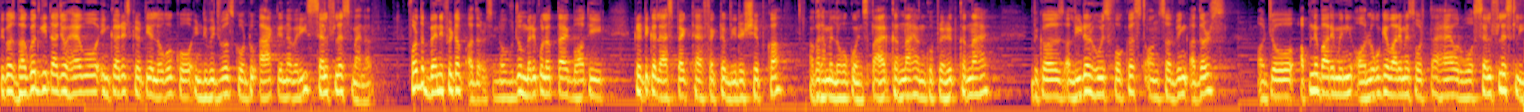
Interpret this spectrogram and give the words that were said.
because Bhagavad Gita जो है, वो इंकरेज करती है लोगों को इंडिविजुअल्स को to act in a very selfless manner for the benefit of others you know जो मेरे को लगता है एक बहुत ही क्रिटिकल एस्पेक्ट है इफ़ेक्टिव लीडरशिप का। अगर हमें लोगों को इंस्पायर करना है, उनको प्रेरित करना है। Because a leader who is focused on serving others और जो अपने बारे में नहीं, और लोगों के बारे में सोचता है और वो सेल्फलेसली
